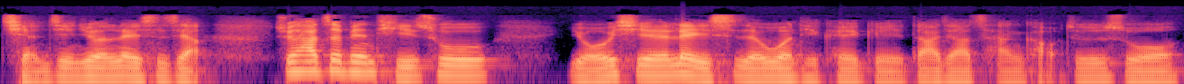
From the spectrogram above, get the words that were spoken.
前进？就是类似这样，所以他这边提出有一些类似的问题可以给大家参考，就是说。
